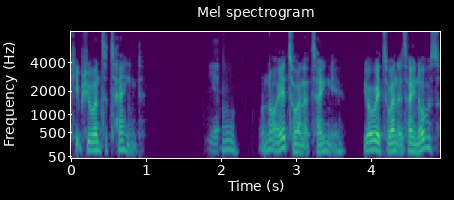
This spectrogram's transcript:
Keeps you entertained. Yep. Mm. I'm not here to entertain you. You're here to entertain others.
